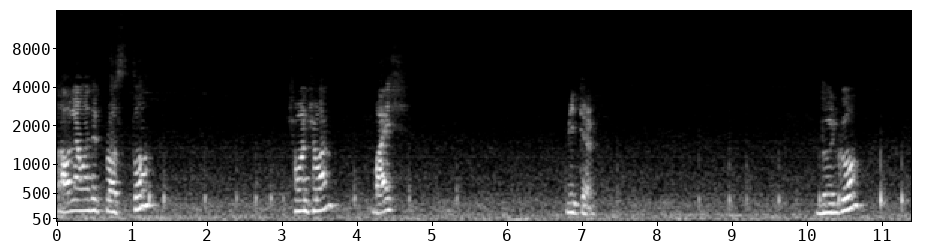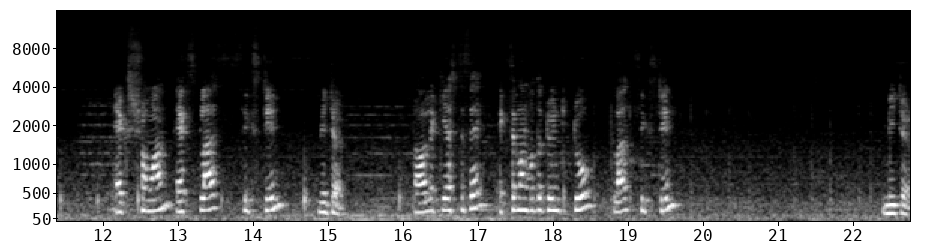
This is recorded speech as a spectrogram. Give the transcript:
তাহলে আমাদের প্রস্থ সমান সমান বাইশ মিটার। দৈর্ঘ্য এক্স সমান এক্স প্লাস সিক্সটিন মিটার। তাহলে কি আসতেছে? এক্সের মান কত? Twenty two plus sixteen metre.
